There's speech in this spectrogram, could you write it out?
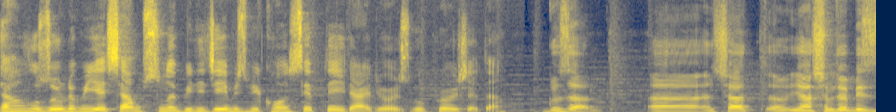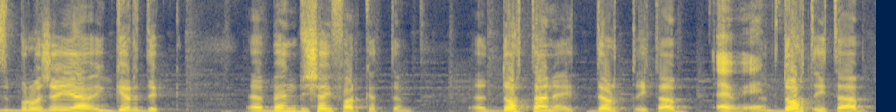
daha huzurlu bir yaşam sunabileceğimiz bir konseptle ilerliyoruz bu projede. Güzel. Ee, inşaat, e, yani şimdi biz projeye girdik. Ee, ben bir şey fark ettim. Ee, dört tane, dört etap. Evet. Dört etap.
